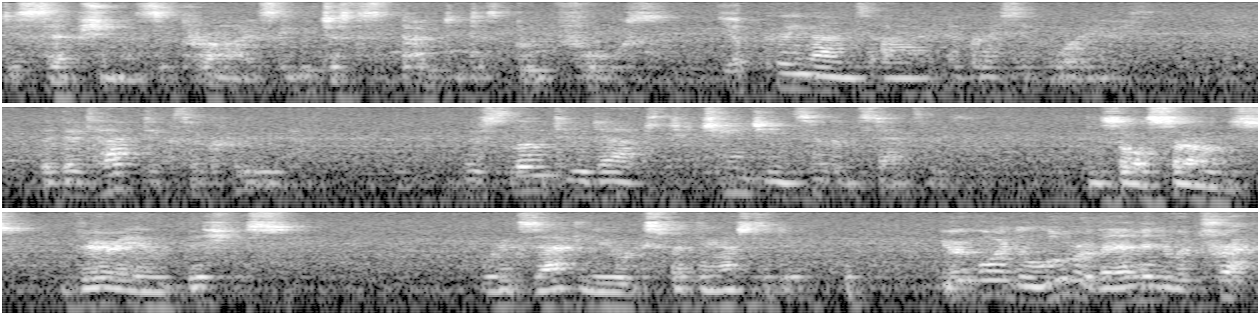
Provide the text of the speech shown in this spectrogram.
Deception and surprise can be just as potent as brute force. Klingons are aggressive warriors, but their tactics are crude. They're slow to adapt to changing circumstances. This all sounds very ambitious. What exactly are you expecting us to do? You're going to lure them into a trap.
